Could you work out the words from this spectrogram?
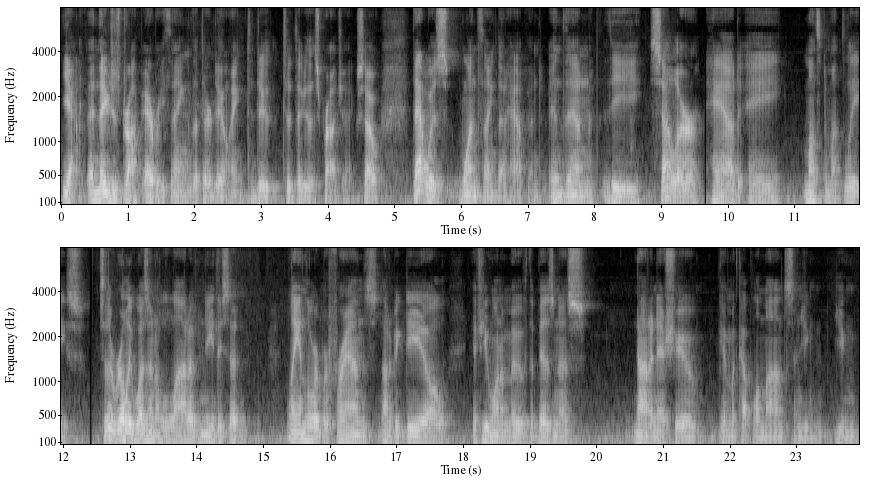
Yeah, and they just drop everything that they're doing to do to do this project. So that was one thing that happened. And then the seller had a month-to-month lease. So there really wasn't a lot of need. They said landlord we're friends, not a big deal. If you want to move the business, not an issue. Give them a couple of months, and you can you can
